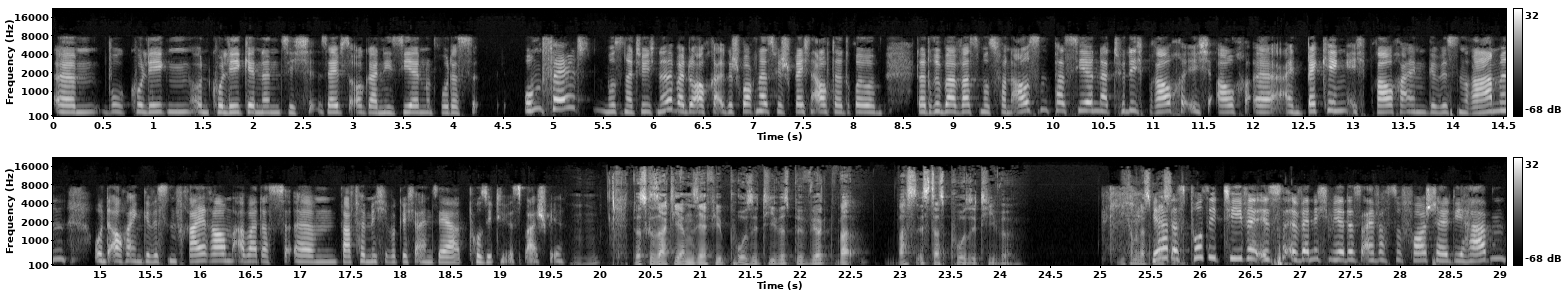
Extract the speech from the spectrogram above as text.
ähm, wo Kollegen und Kolleginnen sich selbst organisieren und wo das Umfeld muss natürlich, ne, weil du auch gesprochen hast, wir sprechen auch darüber, darüber, was muss von außen passieren. Natürlich brauche ich auch äh, ein Backing, ich brauche einen gewissen Rahmen und auch einen gewissen Freiraum, aber das ähm, war für mich wirklich ein sehr positives Beispiel. Mhm. Du hast gesagt, die haben sehr viel Positives bewirkt. Was ist das Positive? Wie kann man das messen? Ja, das Positive ist, wenn ich mir das einfach so vorstelle, die haben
